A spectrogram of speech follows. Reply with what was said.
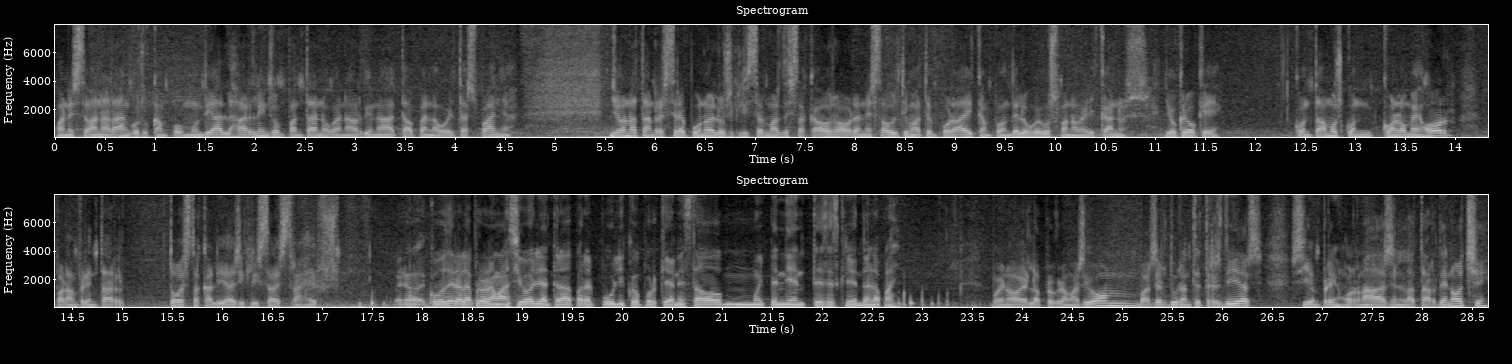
Juan Esteban Arango, su campeón mundial, Harlinson Pantano, ganador de una etapa en la Vuelta a España. Jonathan Restrepo, uno de los ciclistas más destacados ahora en esta última temporada y campeón de los Juegos Panamericanos. Yo creo que contamos con, con lo mejor para enfrentar toda esta calidad de ciclistas extranjeros. Bueno, ¿cómo será la programación y la entrada para el público? Porque han estado muy pendientes escribiendo en la página. Bueno, a ver, la programación va a ser durante tres días, siempre en jornadas en la tarde-noche,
